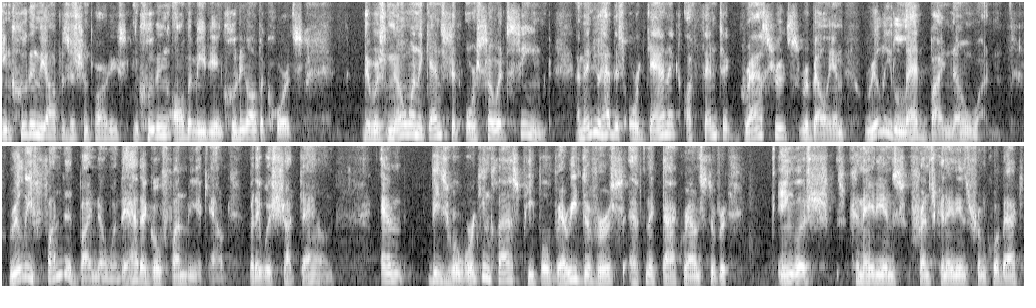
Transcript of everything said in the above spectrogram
including the opposition parties, including all the media, including all the courts. There was no one against it, or so it seemed. And then you had this organic, authentic grassroots rebellion, really led by no one, really funded by no one. They had a GoFundMe account, but it was shut down. And these were working class people, very diverse ethnic backgrounds, diverse English Canadians, French Canadians from Quebec,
